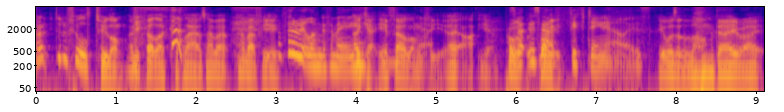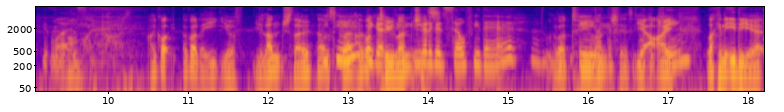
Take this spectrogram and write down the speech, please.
Oh, it didn't feel too long. It Only felt like a couple hours. How about how about for you? It felt a bit longer for me. Okay, it felt long Yeah. for you. Uh, uh, yeah, probably. it was probably. about 15 hours. It was a long day, right? It was. Oh my god! I got I got to eat your your lunch though. That was you great. I got, You two lunches. You got a good selfie there. I got two Eating like a- lunches. like yeah, a I like an idiot.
